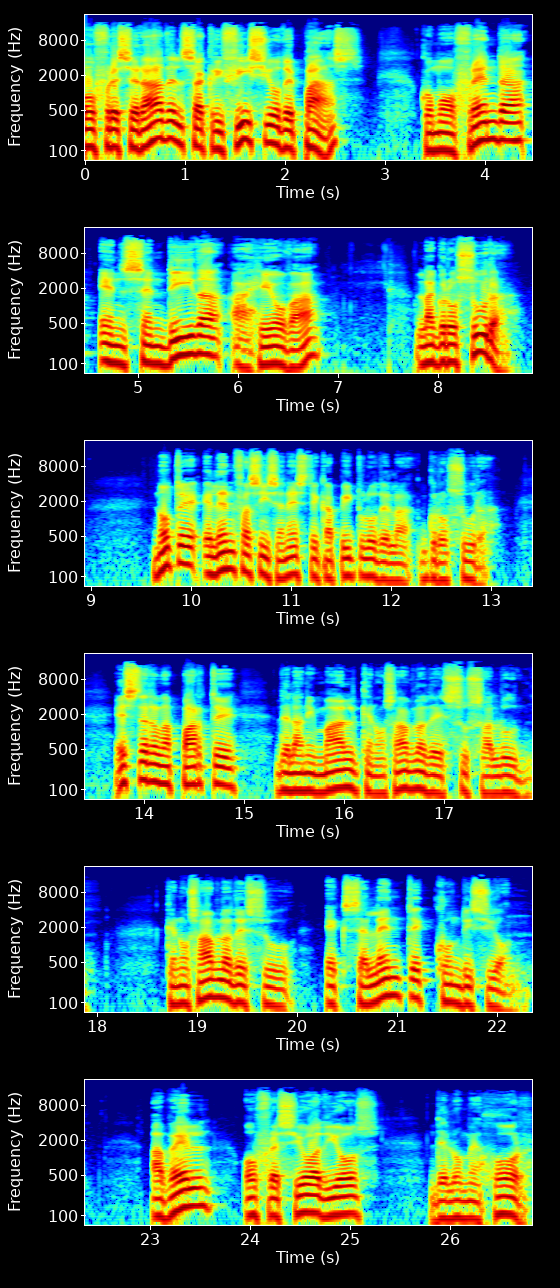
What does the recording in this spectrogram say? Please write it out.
ofrecerá del sacrificio de paz como ofrenda encendida a Jehová la grosura. Note el énfasis en este capítulo de la grosura. Esta era la parte del animal que nos habla de su salud, que nos habla de su excelente condición. Abel ofreció a Dios de lo mejor,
